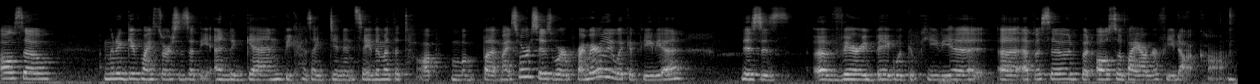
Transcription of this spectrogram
Also, I'm going to give my sources at the end again because I didn't say them at the top, but my sources were primarily Wikipedia. This is a very big Wikipedia uh, episode, but also biography.com.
